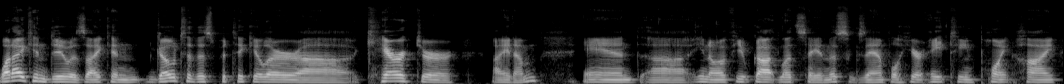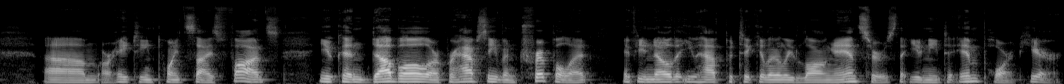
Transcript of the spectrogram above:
what I can do is I can go to this particular uh, character item and uh, you know if you've got let's say in this example here 18 point high um, or 18 point size fonts you can double or perhaps even triple it if you know that you have particularly long answers that you need to import here.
